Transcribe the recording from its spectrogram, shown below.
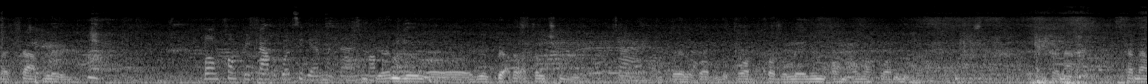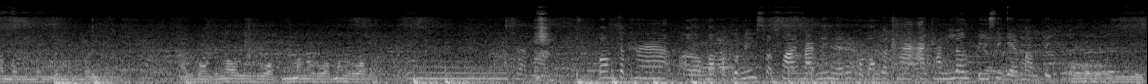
តែកាប់លេងបងខុសពីការប្រកួតស៊ីហ្គេមមិនដែរមកយើងយើងអឺយើងពាក់ទៅអត់ទៅឈឺចាពេលគាត់គាត់គាត់ទៅលេងអស់អស់មកគាត់ខណៈខណៈមិនមិនមិនអាបងទាំងអស់លុះរាប់ម៉ងរាប់ម៉ងរាប់ ស្វិតស្វាញបែបនេះឬក៏បងគិតថាអាចខានលើសពីស៊ីហ្គេមមកបន្តិចអូយលេង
